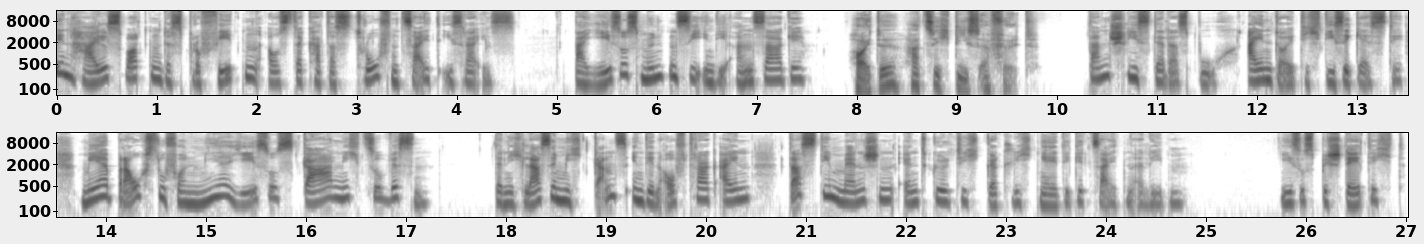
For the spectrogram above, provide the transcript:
den Heilsworten des Propheten aus der Katastrophenzeit Israels. Bei Jesus münden sie in die Ansage Heute hat sich dies erfüllt. Dann schließt er das Buch, eindeutig diese Gäste. Mehr brauchst du von mir, Jesus, gar nicht zu wissen. Denn ich lasse mich ganz in den Auftrag ein, dass die Menschen endgültig göttlich gnädige Zeiten erleben. Jesus bestätigt,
